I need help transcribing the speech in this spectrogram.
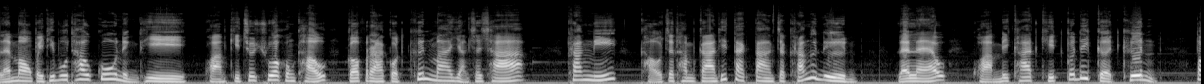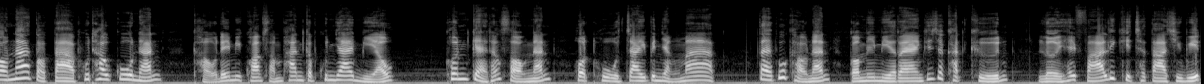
และมองไปที่ผู้เฒ่ากู้หนึ่งที ความคิดชั่วๆของเขาก็ปรากฏขึ้นมาอย่างช้าๆครั้งนี้ เขาจะทำการที่แตกต่างจากครั้งอื่นๆ และแล้วความไม่คาดคิดก็ได้เกิดขึ้น ต่อหน้าต่อตาผู้เฒ่ากู้นั้น เขาได้มีความสัมพันธ์กับคุณยายเหมียว คนแก่ทั้งสองนั้นหดหู่ใจเป็นอย่างมาก แต่พวกเขานั้นก็ไม่มีแรงที่จะขัดขืน เลยให้ฟ้าลิขิตชะตาชีวิต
